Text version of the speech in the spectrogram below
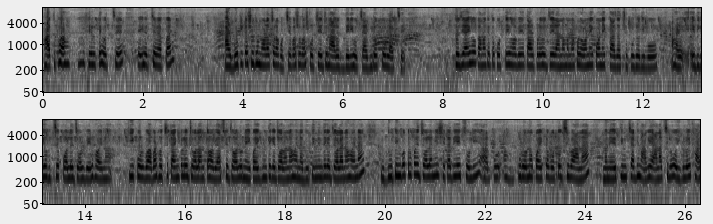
হাত পা ফেলতে হচ্ছে। এই হচ্ছে ব্যাপার। আর বটিটা শুধু নড়াচড়া করছে, বসবাস করছে, এর জন্য আরও দেরি হচ্ছে আর বিরক্তও লাগছে। তো যাই হোক, আমাকে তো করতেই হবে। তারপরে হচ্ছে রান্নাবান্না করে অনেক অনেক কাজ আছে, পুজো দিব। আর এদিকে হচ্ছে কলে জল বের হয় না। কি করব? আবার হচ্ছে টাইম কলে জল আনতে হবে। আজকে জলও নেই। কয়েকদিন থেকে জল আনা হয় না। দু তিন দিন থেকে জল আনা হয় না। দু তিন বোতল করে জল আনি, সেটা দিয়েই চলি। আর পুর- পুরনো কয়েকটা বোতল ছিল আনা। মানে তিন, চার দিন আগে আনা ছিল। ওইগুলোই খা,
